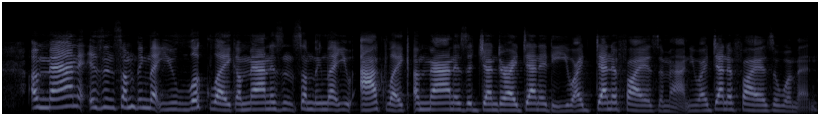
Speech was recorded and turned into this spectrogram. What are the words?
a man isn't something that you look like. A man isn't something that you act like. A man is a gender identity. You identify as a man, you identify as a woman.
